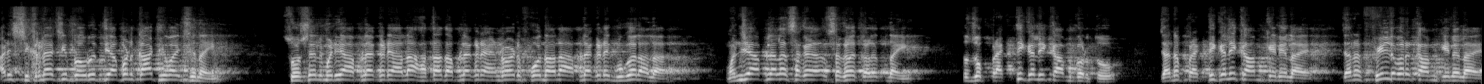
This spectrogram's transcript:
आणि शिकण्याची प्रवृत्ती आपण का ठेवायची नाही? सोशल मीडिया आपल्याकडे आला हातात आपल्याकडे अँड्रॉइड फोन आला आपल्याकडे गुगल आला म्हणजे आपल्याला सगळं सगळं कळत नाही. तर जो प्रॅक्टिकली काम करतो ज्यानं प्रॅक्टिकली काम केलेलं आहे ज्यानं फील्डवर काम केलेलं आहे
